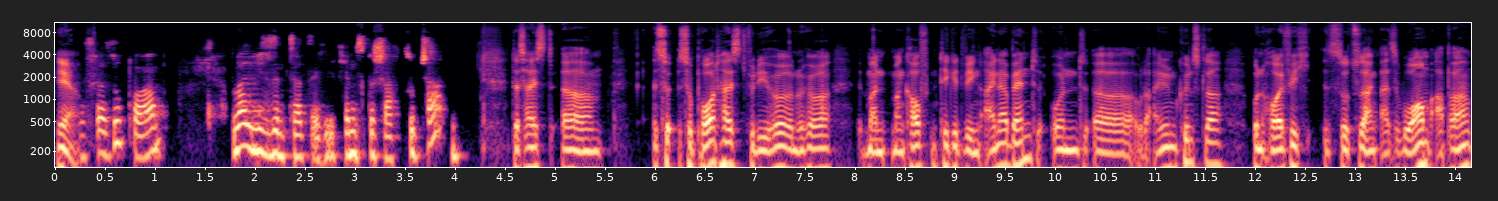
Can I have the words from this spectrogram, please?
Ja. Das war super weil wir sind tatsächlich, haben es geschafft zu charten. Das heißt, ähm, Support heißt für die Hörerinnen und Hörer, man, man kauft ein Ticket wegen einer Band und äh, oder einem Künstler und häufig ist sozusagen als Warm-Upper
